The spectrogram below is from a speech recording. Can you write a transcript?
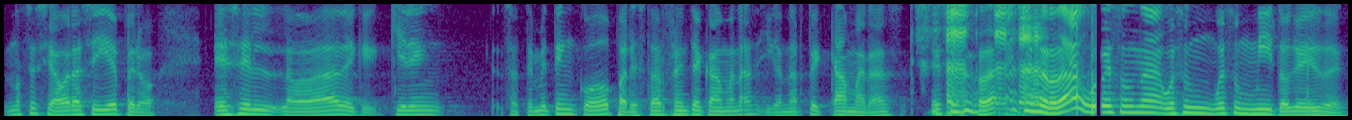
no sé si ahora sigue, pero es el, la verdad de que quieren, o sea, te meten codo para estar frente a cámaras y ganarte cámaras. ¿Eso es verdad? ¿Eso es verdad o es, una, o es, un, o es un mito que dicen?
